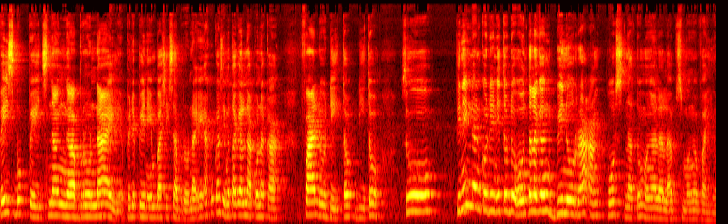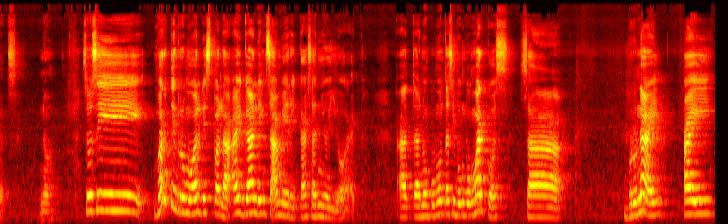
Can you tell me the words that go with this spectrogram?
Facebook page ng uh, Brunei, Philippine Embassy sa Brunei. Eh ako kasi matagal na ako naka-follow dito. dito. So, tiningnan ko din ito doon, talagang binura ang post na to mga lalabs, mga vayots. No? So si Martin Romualdez pala ay galing sa Amerika, sa New York. At uh, nung pumunta si Bongbong Marcos sa Brunei, ay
